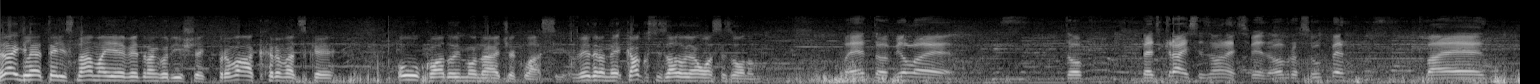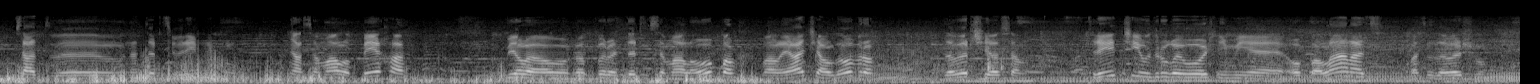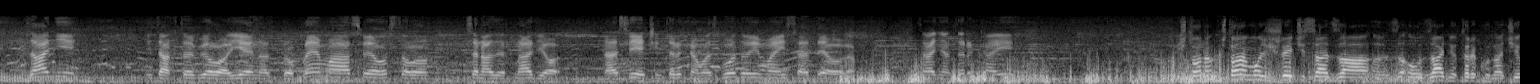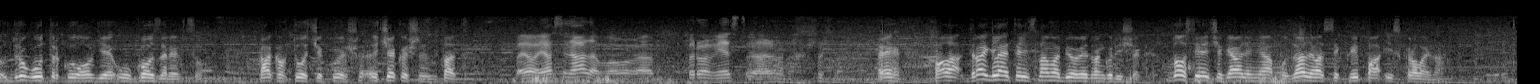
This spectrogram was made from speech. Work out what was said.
Dragi gledatelji, s nama je Vedran Gorišek, prvak Hrvatske u kvadovima u najjačoj klasi. Vedrane, kako si zadovoljan ovom sezonom? Pa eto, bilo je do pred kraj sezone sve dobro, super. Pa je sad e, na trci u Ribniku ja sam malo peha. Bilo je ovoga, prvoj trci sam malo opal, malo jače, ali dobro. Završio sam treći, u drugoj vožnji mi je opal lanac, pa sam završio zadnji. I tako, to je bilo jedan od problema, a sve ostalo sam nadoknadio na sljedećim trkama s bodovima i sad evo ga, zadnja trka i Što nam, što nam možeš reći sad za, za ovu zadnju trku, znači drugu utrku ovdje u Kozarevcu? Kakav tu očekuješ, očekuješ rezultat? pa evo ja se nadam ovoga prvo mjesto naravno. E, hvala. Dragi gledatelji, s nama je bio Vedran Gorišek. Do sljedećeg javljanja, pozdravlja vas ekipa iz Krolajna.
